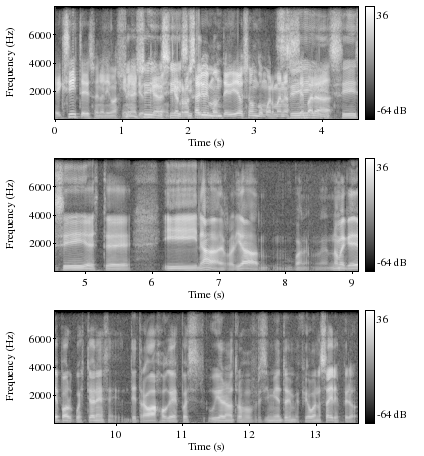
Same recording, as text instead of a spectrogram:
Existe eso en el imaginario, Sí, sí, que, sí, que Rosario y Montevideo son como hermanas separadas. Sí, sí, este. Y nada, en realidad, bueno, no me quedé por cuestiones de trabajo que después hubieron otros ofrecimientos y me fui a Buenos Aires, pero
